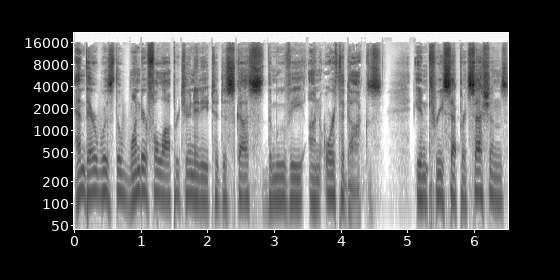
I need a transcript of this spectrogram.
and there was the wonderful opportunity to discuss the movie Unorthodox in three separate sessions,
